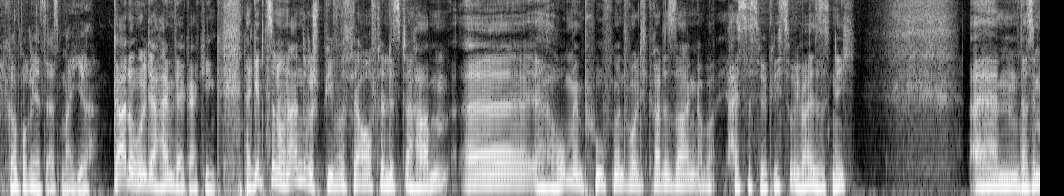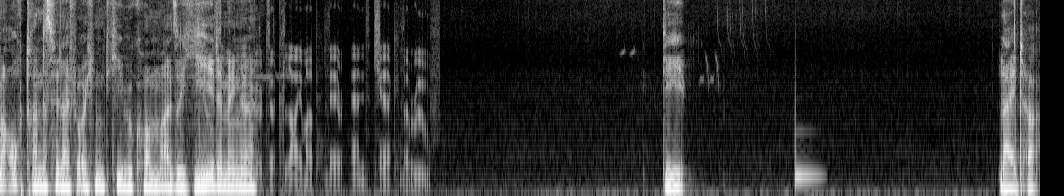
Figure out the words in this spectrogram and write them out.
Ich auch jetzt erstmal hier. Garderol, der Heimwerker King. Da gibt es ja noch ein anderes Spiel, was wir auch auf der Liste haben. Äh, Home Improvement wollte ich gerade sagen, aber heißt das wirklich so? Ich weiß es nicht. Ähm, da sind wir auch dran, dass wir da für euch einen Key bekommen. Also jede Menge die Leiter.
